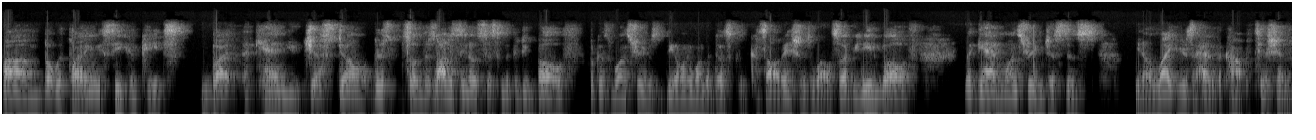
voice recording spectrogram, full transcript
Um, but with planning, we see competes but again, you just don't. There's so there's obviously no system that could do both because OneStream is the only one that does consolidations well. So if you need both, again, OneStream just is you know light years ahead of the competition.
